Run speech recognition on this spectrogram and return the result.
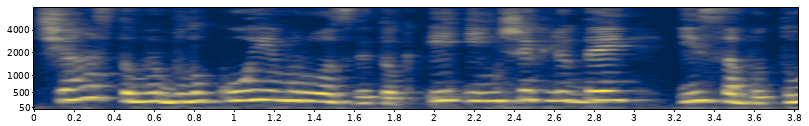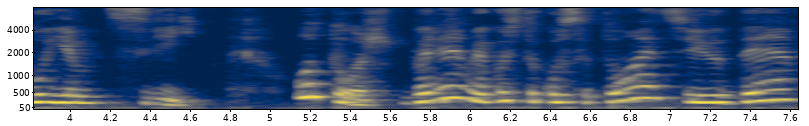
часто ми блокуємо розвиток і інших людей, і саботуємо свій. Отож, беремо якусь таку ситуацію, де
